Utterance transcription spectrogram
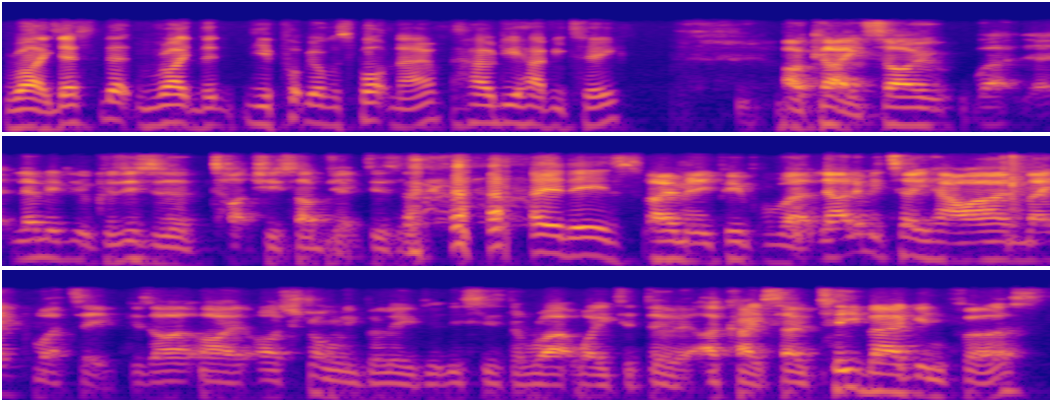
Right. That's that. Right. That you put me on the spot now. How do you have your tea? Okay, so well, let me do because this is a touchy subject, isn't it? it is. So many people. But now let me tell you how I make my tea because I, I, I strongly believe that this is the right way to do it. Okay, so tea bag in first.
